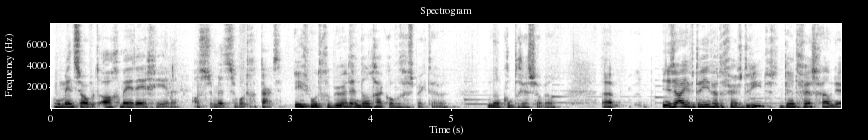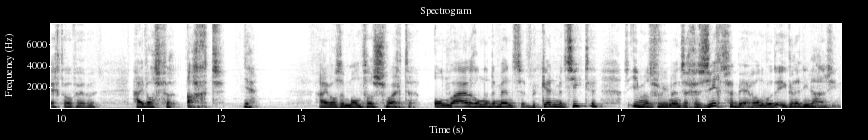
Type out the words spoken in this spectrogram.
hoe mensen over het algemeen reageren als er met ze wordt getart. Iets moet gebeuren en dan ga ik over respect hebben. En dan komt de rest zo wel. Uh, Jezaja 53 vers 3, dus het derde vers gaan we nu echt over hebben. Hij was veracht. Ja. Hij was een man van smarten, onwaardig onder de mensen, bekend met ziekte, als iemand voor wie mensen gezicht verbergen. Met andere woorden, ik wil het niet aanzien.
